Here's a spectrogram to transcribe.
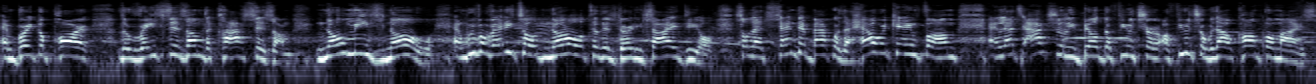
and break apart the racism, the classism. No means no. And we've already told no to this dirty side deal. So let's send it back where the hell it came from and let's actually build the future, a future without compromise.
